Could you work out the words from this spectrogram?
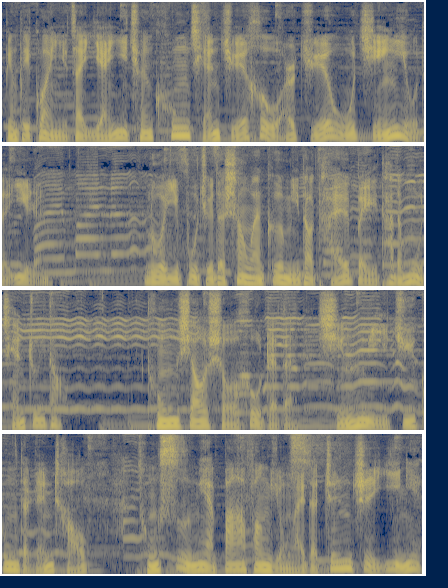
并被冠以在演艺圈空前绝后而绝无仅有的艺人。络绎不绝的上万歌迷到台北她的墓前追悼，通宵守候着的行礼鞠躬的人潮，从四面八方涌来的真挚意念，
